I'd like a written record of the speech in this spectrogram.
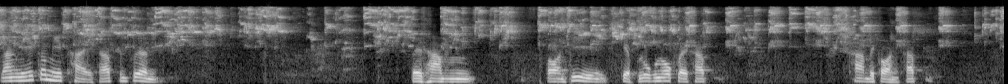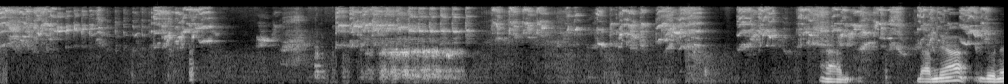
หลังนี้ก็มีไข่ครับเพื่อนๆ ไปทำตอนที่เก็บลูกนกเลยครับ ข้ามไปก่อนครับ อ่าแบบนี้อยู่ใน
